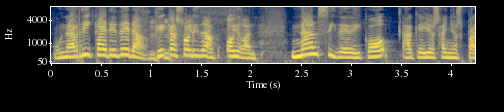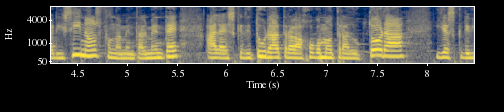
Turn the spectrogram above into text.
una rica heredera. ¡Qué casualidad! Oigan, Nancy dedicó aquellos años parisinos fundamentalmente a la escritura. Trabajó como traductora y escribió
